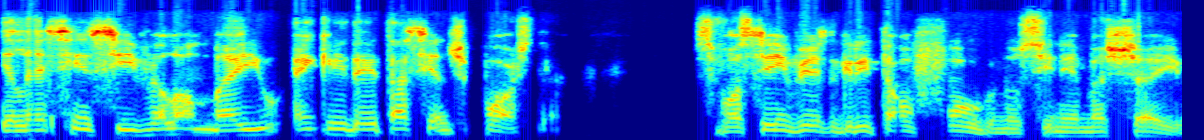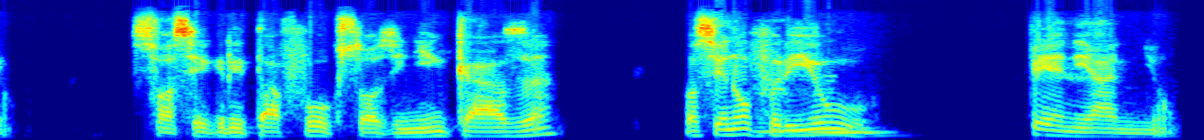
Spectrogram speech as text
ele é sensível ao meio em que a ideia está sendo exposta. Se você, em vez de gritar o fogo no cinema cheio, se você gritar fogo sozinho em casa, você não feriu uhum. PNA nenhum.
